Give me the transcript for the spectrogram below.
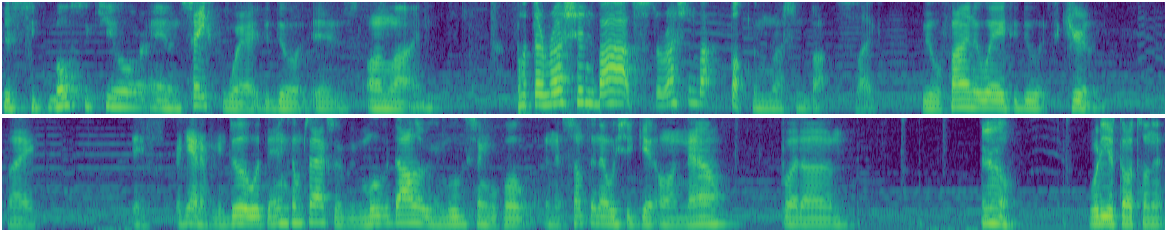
the most secure and safe way to do it is online. But the russian bots the russian bot fuck them russian bots like we will find a way to do it securely. Like if again if we can do it with the income tax or if we can move a dollar we can move a single vote. And it's something that we should get on now. But um i don't know. What are your thoughts on it?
